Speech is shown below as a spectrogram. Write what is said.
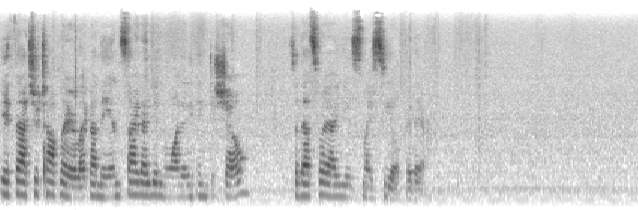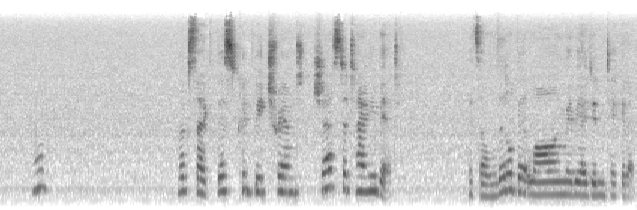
if that's your top layer. Like on the inside, I didn't want anything to show. So that's why I use my seal for there. Well, looks like this could be trimmed just a tiny bit. It's a little bit long. Maybe I didn't take it up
